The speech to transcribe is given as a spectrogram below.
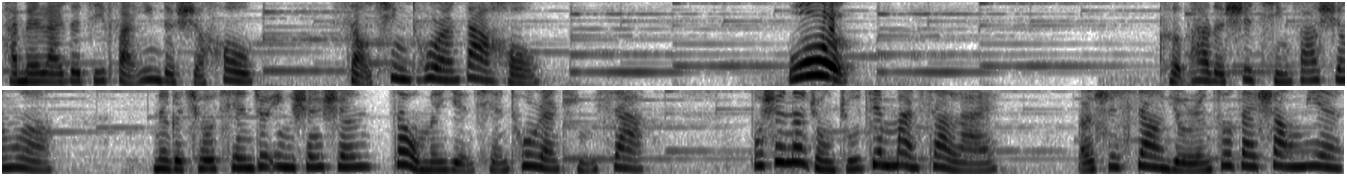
还没来得及反应的时候，小庆突然大吼：“喂！”可怕的事情发生了，那个秋千就硬生生在我们眼前突然停下，不是那种逐渐慢下来，而是像有人坐在上面。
